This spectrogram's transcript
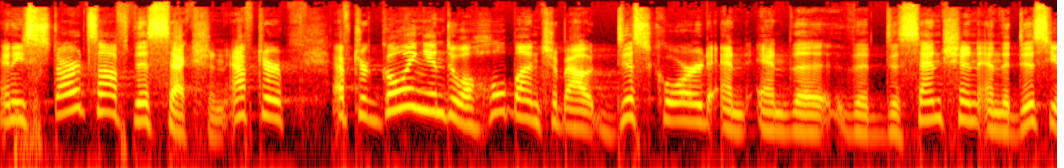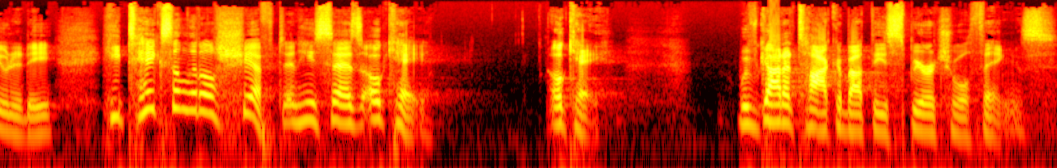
And he starts off this section after, after going into a whole bunch about discord and, and the, the dissension and the disunity. He takes a little shift and he says, okay, okay, we've got to talk about these spiritual things.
